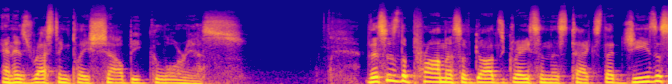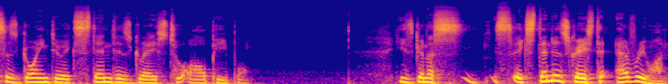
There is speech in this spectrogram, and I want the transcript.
and his resting place shall be glorious. This is the promise of God's grace in this text that Jesus is going to extend his grace to all people. He's going to s- extend his grace to everyone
